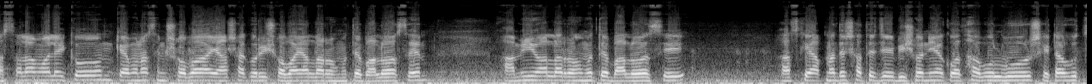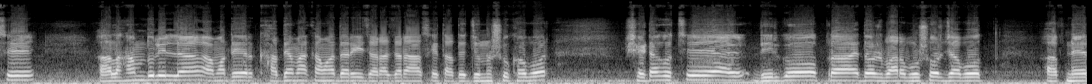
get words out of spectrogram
আসসালামু আলাইকুম, কেমন আছেন সবাই? আশা করি সবাই আল্লাহর রহমতে ভালো আছেন। আমিও আল্লাহর রহমতে ভালো আছি। আজকে আপনাদের সাথে যে বিষয় নিয়ে কথা বলব, সেটা হচ্ছে, আলহামদুলিল্লাহ আমাদের খাদেমা কামাদারি যারা যারা আছে, তাদের জন্য সুখবর। সেটা হচ্ছে, দীর্ঘ প্রায় দশ বারো বছর যাবৎ আপনার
